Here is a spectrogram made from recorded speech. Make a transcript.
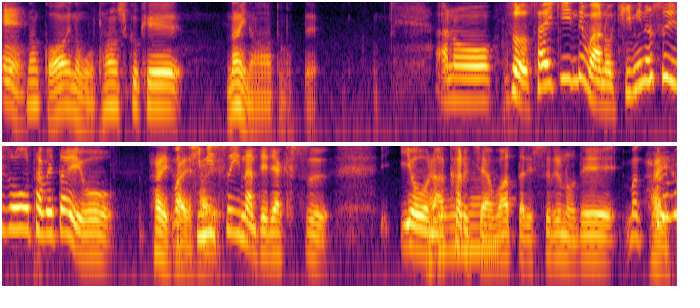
ええ。なんかああいうのも短縮系ないなと思ってあのーそう最近でもあの「君の膵臓を食べたいを」まあ、はいはい。はい君水なんて略すようなカルチャーもあったりするので、まあ、これも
